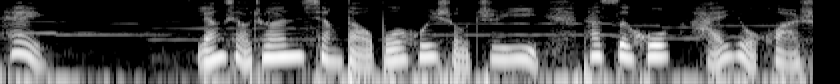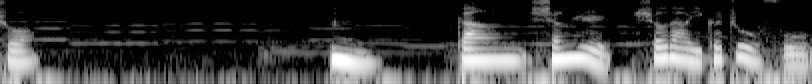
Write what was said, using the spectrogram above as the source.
嘿，梁小川向导播挥手致意，他似乎还有话说。嗯，刚生日收到一个祝福，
